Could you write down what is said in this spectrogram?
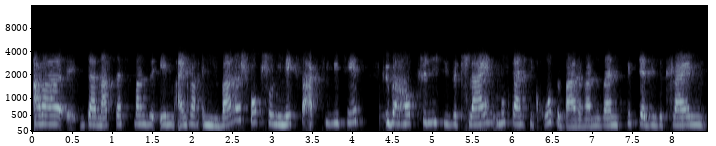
aber danach setzt man sie eben einfach in die Wanne, schwupp, schon die nächste Aktivität. Überhaupt finde ich diese kleinen, muss gar nicht die große Badewanne sein. Es gibt ja diese kleinen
